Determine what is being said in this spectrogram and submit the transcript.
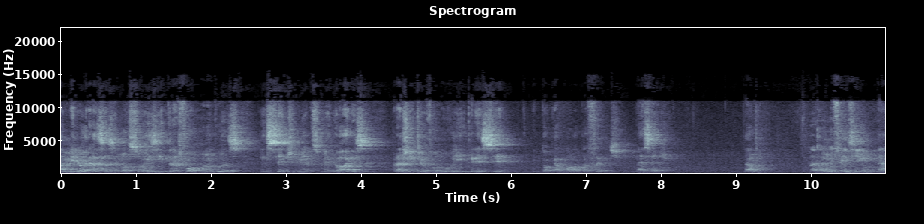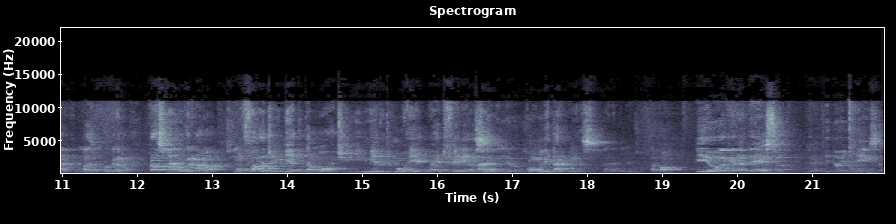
a melhorar essas emoções e ir transformando-as em sentimentos melhores para a gente evoluir, crescer e tocar a bola para frente. Né, Sérgio? Então, no finzinho, né? Mais um programa. Próximo programa, vamos falar de medo da morte e medo de morrer, qual é a diferença, Maravilhoso. como lidar com isso. Maravilhoso. Tá bom? Eu agradeço, gratidão imensa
